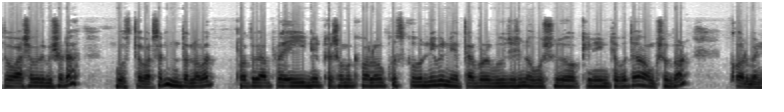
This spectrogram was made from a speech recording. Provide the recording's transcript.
তো আশা করি বিষয়টা বুঝতে পারছেন। ধন্যবাদ। প্রথমে আপনারা এই ডেটটা সম্পর্কে ভালো খোঁজখবর নেবেন তারপরে বুঝেছেন অবশ্যই অংশগ্রহণ করবেন।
